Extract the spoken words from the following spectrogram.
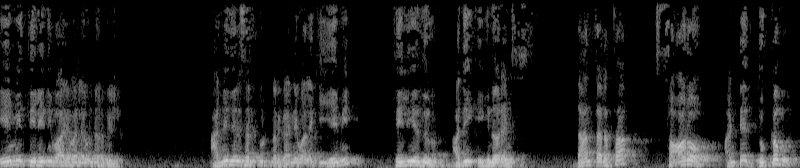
ఏమీ తెలియని వారి వల్లే ఉన్నారు వీళ్ళు. అన్ని తెలుసు అనుకుంటున్నారు కానీ వాళ్ళకి ఏమీ తెలియదు. అది ఇగ్నోరెన్స్. దాని తర్వాత సారో అంటే దుఃఖము.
